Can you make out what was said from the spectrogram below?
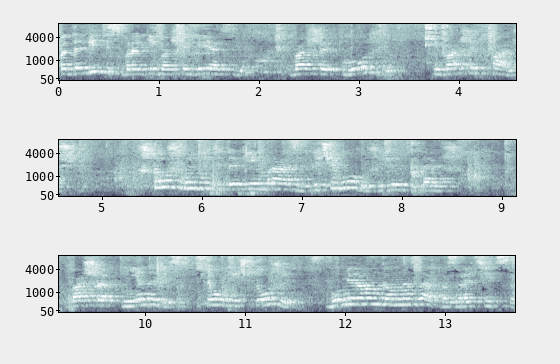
Подавитесь, враги, вашей грязью, вашей ложью и вашей фальшью. Что ж вы, люди, такие мрази, для чего вы живете дальше? Ваша ненависть все уничтожит, бумерангом назад возвратится.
